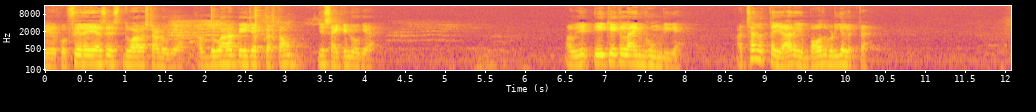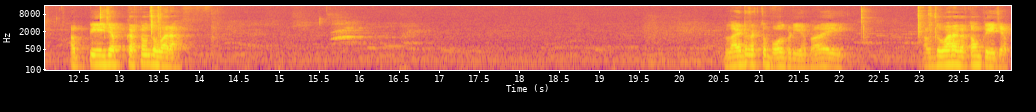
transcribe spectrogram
ये देखो, फिर ऐसे दोबारा स्टार्ट हो गया। अब दोबारा पेज अप करता हूँ, ये सेकंड हो गया। अब ये एक एक लाइन घूम रही है। अच्छा लगता है यार, ये बहुत बढ़िया लगता है। अब पेज अप करता हूँ दोबारा। लाइट इफ़ेक्ट तो बहुत बढ़िया भाई। अब दोबारा करता हूँ पेज अप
